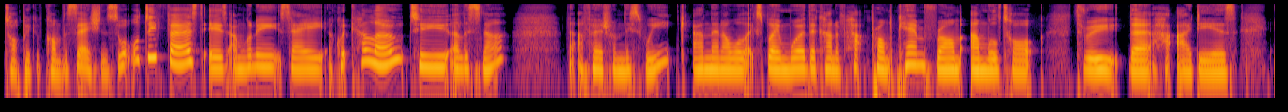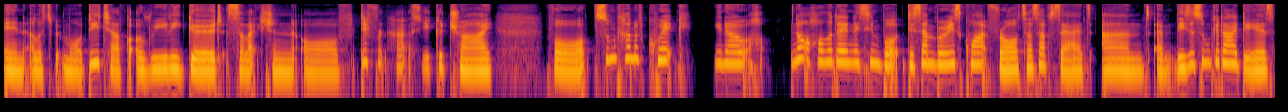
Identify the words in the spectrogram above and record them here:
topic of conversation. So what we'll do first is I'm going to say a quick hello to a listener that I've heard from this week, and then I will explain where the kind of hat prompt came from, and we'll talk through the hat ideas in a little bit more detail. I've got a really good selection of different hats you could try for some kind of quick, you know, not holiday knitting, but December is quite fraught, as I've said. And um, these are some good ideas.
